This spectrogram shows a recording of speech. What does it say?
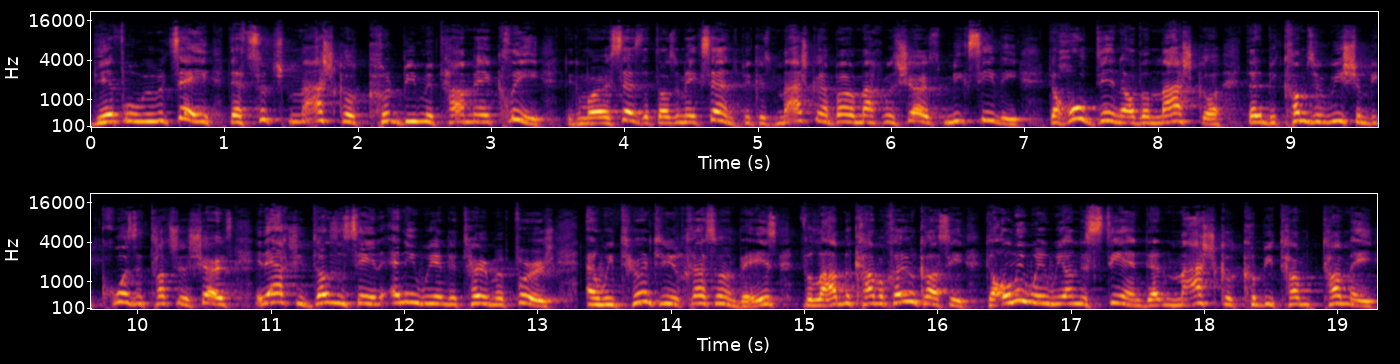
therefore we would say that such mashka could be metame kli. The Gemara says that doesn't make sense because mashka above machmas sheretz miksivi. The whole din of a mashka that it becomes a rishon because it touches the sheretz, it actually doesn't say it anywhere in the Torah first. And we turn to Yechesam and Beis v'lab kasi. The only way we understand that mashka could be tam, tame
